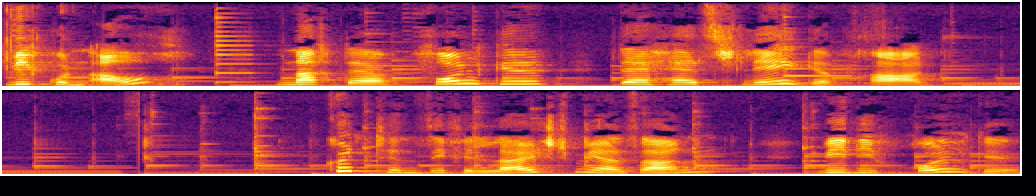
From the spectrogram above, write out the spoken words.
Wir können auch nach der Folge der Herzschläge fragen. Könnten Sie vielleicht mir sagen, wie die Folge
